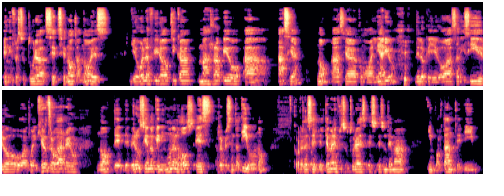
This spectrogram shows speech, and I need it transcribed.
en infraestructura se, se, nota, ¿no? Es, llegó la fibra óptica más rápido a Asia, ¿no? A Asia como balneario, de lo que llegó a San Isidro o a cualquier otro barrio, ¿no? De, de Perú, siendo que ninguno de los dos es representativo, ¿no? Entonces, el, tema de la infraestructura es, es, es un tema importante. Y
